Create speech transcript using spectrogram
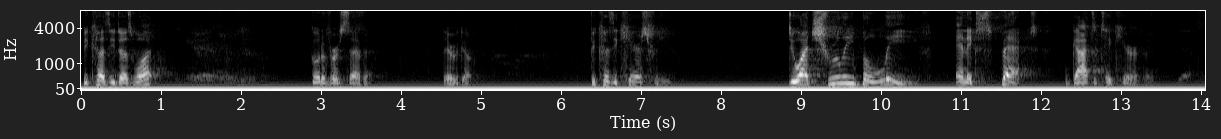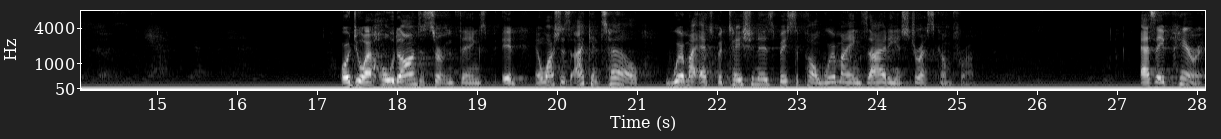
Because He does what? Go to verse 7. There we go. Because he cares for you. Do I truly believe and expect God to take care of me? Or do I hold on to certain things? And, and watch this. I can tell where my expectation is based upon where my anxiety and stress come from. As a parent,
